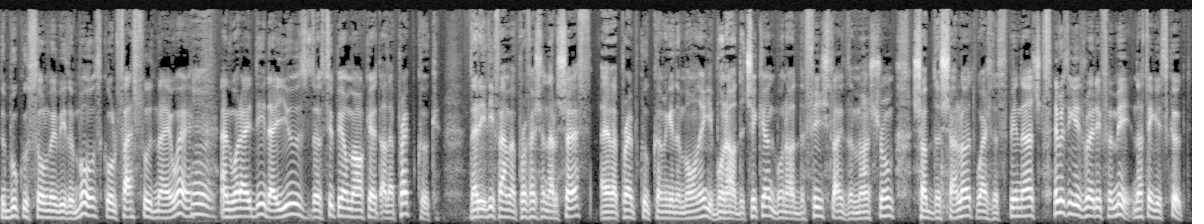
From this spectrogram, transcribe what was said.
the book who sold maybe the most, called Fast Food My Way. Mm. And what I did, I used the supermarket as a prep cook. That is, if I'm a professional chef, I have a prep cook coming in the morning. He bone out the chicken, bone out the fish, slice the mushroom, chop the shallot, wash the spinach. Everything is ready for me. Nothing is cooked.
